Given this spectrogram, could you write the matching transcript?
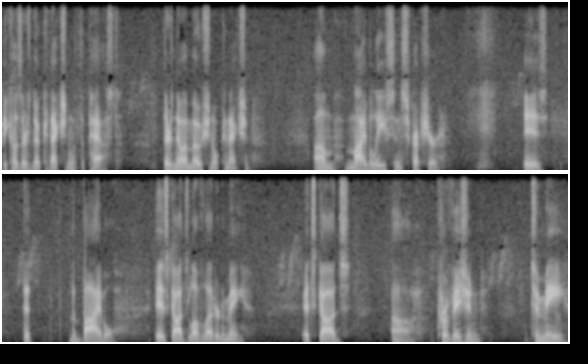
Because there's no connection with the past. There's no emotional connection. Um, my beliefs in Scripture is the Bible is God's love letter to me. It's God's uh, provision to me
